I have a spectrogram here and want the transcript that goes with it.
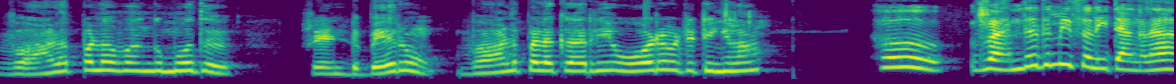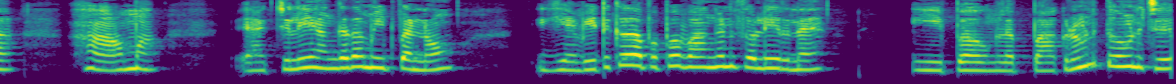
வாழைப்பழம் வாங்கும்போது ரெண்டு பேரும் வாழைப்பழக்காரையே ஓட விட்டுட்டீங்களாம் ஓ வந்ததுமே சொல்லிட்டாங்களா? ஆமாம் ஆக்சுவலி அங்கே தான் மீட் பண்ணோம். என் வீட்டுக்கு அப்பப்போ வாங்கன்னு சொல்லியிருந்தேன். இப்போ அவங்கள பார்க்கணும்னு தோணுச்சு.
